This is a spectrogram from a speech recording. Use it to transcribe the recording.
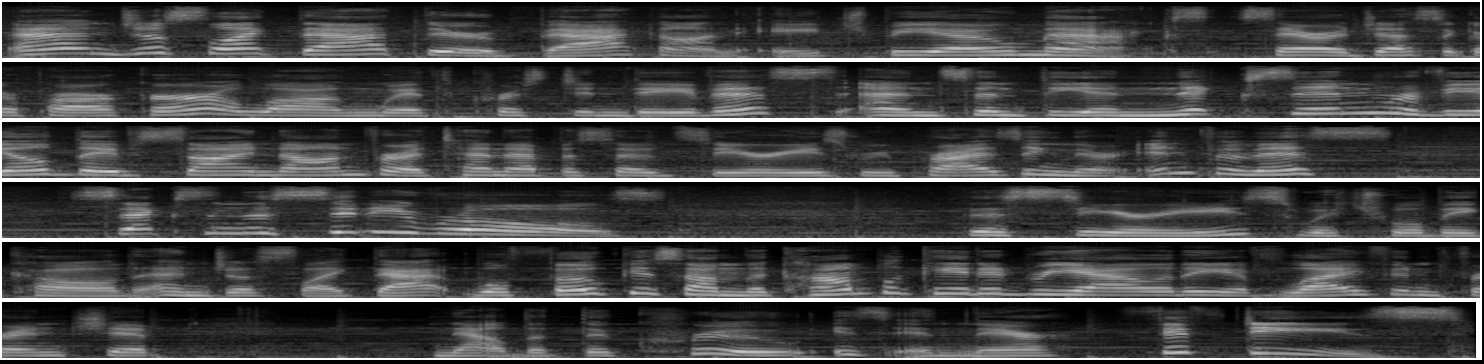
And just like that, they're back on HBO Max. Sarah Jessica Parker, along with Kristin Davis and Cynthia Nixon, revealed they've signed on for a 10 episode series reprising their infamous Sex in the City roles. This series, which will be called And Just Like That, will focus on the complicated reality of life and friendship now that the crew is in their 50s.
